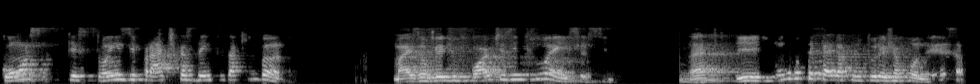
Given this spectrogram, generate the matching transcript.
Com as questões e práticas dentro da Kimbanda. Mas eu vejo fortes influências, sim. Né? E quando você pega a cultura japonesa,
